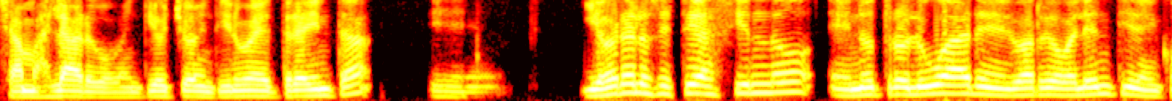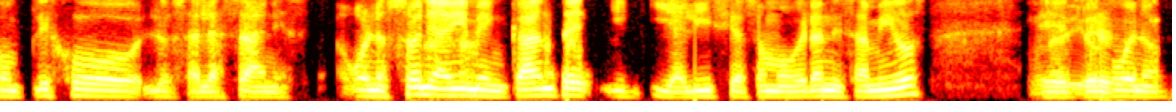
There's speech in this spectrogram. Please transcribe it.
ya más largo, 28, 29, 30, y ahora los estoy haciendo en otro lugar, en el barrio Valenti, en el complejo Los Alazanes. Bueno, Sonia a mí me encanta y, Alicia somos grandes amigos. Eh, pero bueno,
